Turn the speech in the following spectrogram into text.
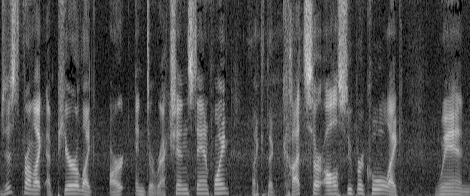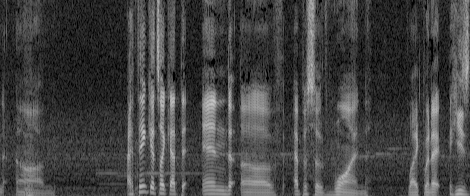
just from like a pure like art and direction standpoint like the cuts are all super cool like when um i think it's like at the end of episode 1 Like when it he's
